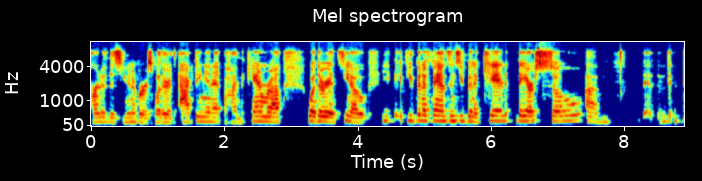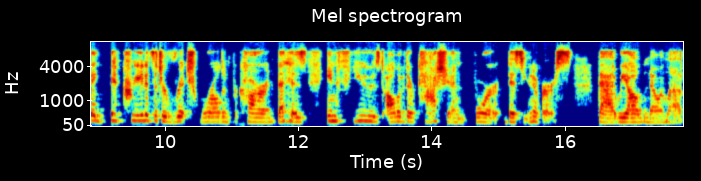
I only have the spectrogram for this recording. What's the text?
part of this universe whether it's acting in it behind the camera whether it's you know if you've been a fan since you've been a kid they are so um, they have created such a rich world in Picard that has infused all of their passion for this universe that we all know and love.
